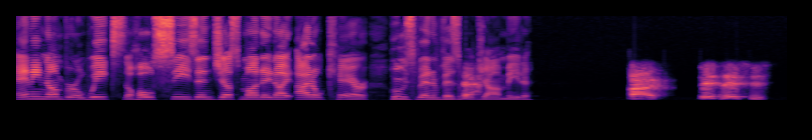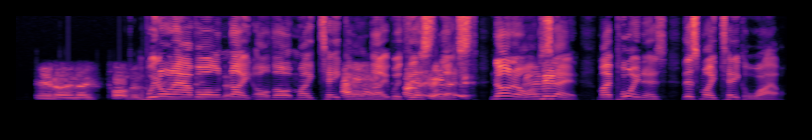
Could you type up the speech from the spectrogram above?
any number of weeks, the whole season, just Monday night. I don't care who's been invisible, Yeah. John Mita. All right. This is, you know, and I called him. We don't have all night, although it might take all night with this list. No, no, I'm saying. My point is, this might take a while.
